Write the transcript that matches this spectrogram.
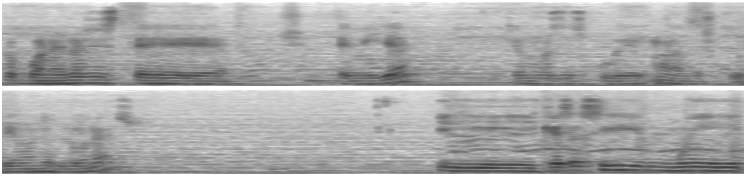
proponeros este temilla que hemos descubierto, bueno, descubrimos el lunes y que es así muy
